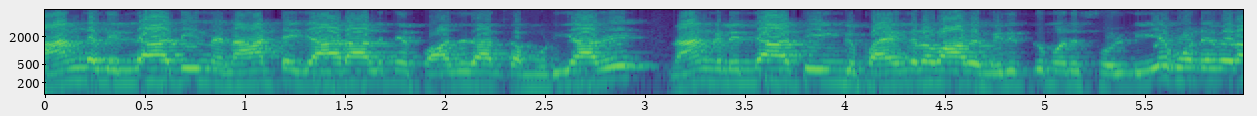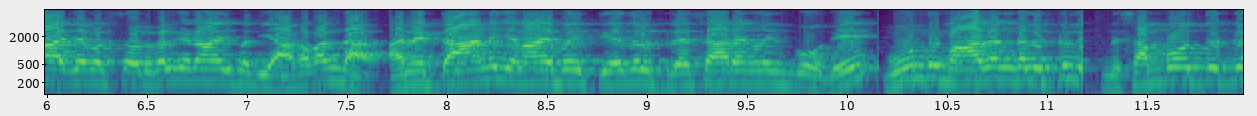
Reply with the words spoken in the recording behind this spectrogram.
நாங்கள் இல்லாட்டி இந்த நாட்டை யாராலுமே பாதுகாக்க முடியாது. நாங்கள் இல்லாட்டி இங்கு பயங்கரவாதம் இருக்கும் என்று சொல்லியே கோட்டபே ராஜபக்ச அவர்கள் ஜனாதிபதியாக வந்தார். அதனை தாண்டி ஜனாதிபதி தேர்தல் பிரச்சாரங்களின் போது மூன்று மாதங்களுக்கு இந்த சம்பவத்துக்கு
